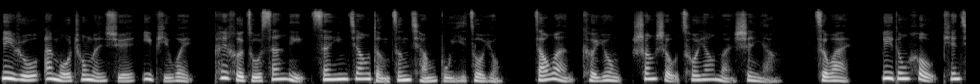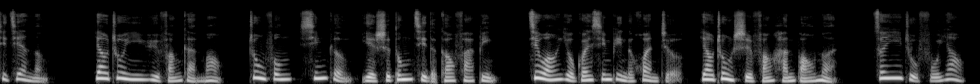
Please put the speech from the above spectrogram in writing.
例如按摩冲门穴、益脾胃，配合足三里、三阴交等，增强补益作用。早晚可用双手搓腰暖肾阳。此外，立冬后天气渐冷，要注意预防感冒、中风、心梗，也是冬季的高发病。既往有冠心病的患者要重视防寒保暖，遵医嘱服药，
